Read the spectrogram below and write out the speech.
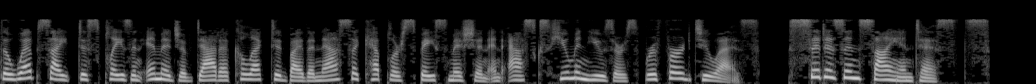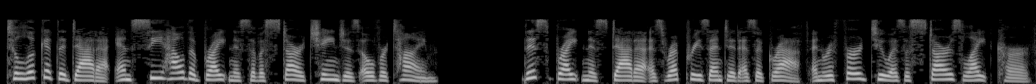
The website displays an image of data collected by the NASA Kepler space mission and asks human users referred to as citizen scientists to look at the data and see how the brightness of a star changes over time. This brightness data is represented as a graph and referred to as a star's light curve.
